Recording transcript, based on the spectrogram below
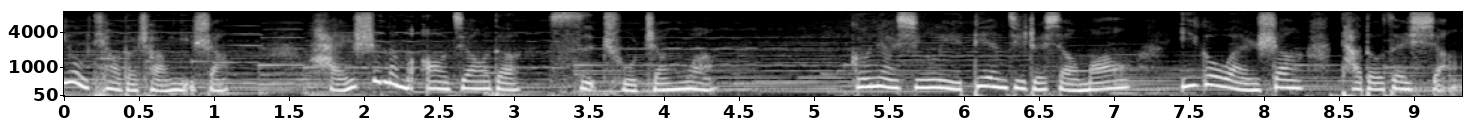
又跳到长椅上，还是那么傲娇的四处张望。姑娘心里惦记着小猫，一个晚上她都在想，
